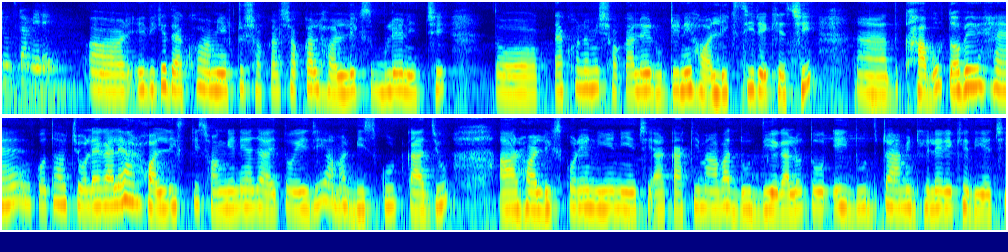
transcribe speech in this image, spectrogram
দুধটা মেরে। আর এদিকে দেখো, আমি একটু সকাল সকাল হরলিক্স গুলে নিচ্ছি। তো এখন আমি সকালে রুটিনে হরলিক্সই রেখেছি। খাব। তবে হ্যাঁ কোথাও চলে গেলে আর হরলিক্স কি সঙ্গে নেওয়া যায়? তো এই যে আমার বিস্কুট, কাজু আর হরলিক্স করে নিয়ে নিয়েছি। আর কাকিমা আবার দুধ দিয়ে গেল। তো এই দুধটা আমি ঢেলে রেখে দিয়েছি।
